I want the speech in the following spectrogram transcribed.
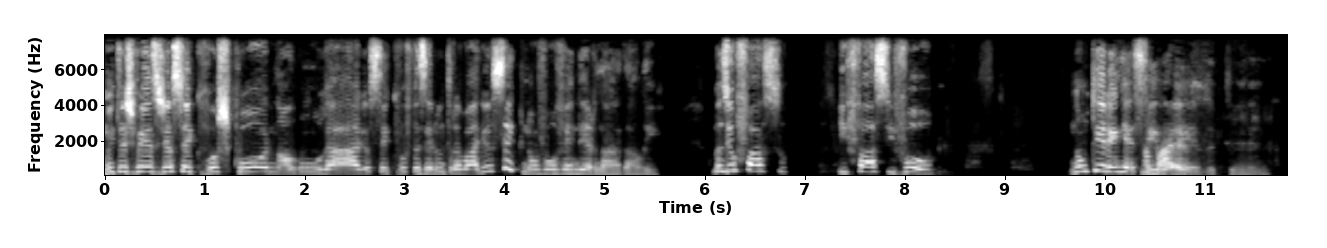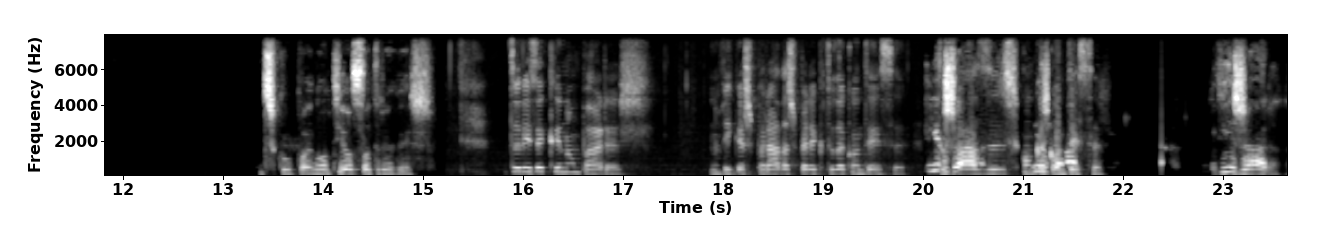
Muitas vezes eu sei que vou expor em algum lugar, eu sei que vou fazer um trabalho, eu sei que não vou vender nada ali. Mas eu faço, e faço, e vou. Não terem essa não ideia de que. Desculpa, não te ouço outra vez. Estou a dizer que não paras. Não ficas parada à espera que tudo aconteça. Viajar, tu fazes com que viajar, aconteça. Viajar.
